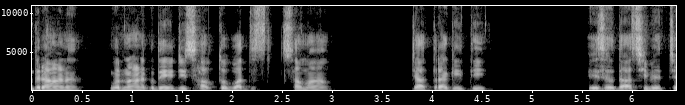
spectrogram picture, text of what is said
ਦੌਰਾਨ ਗੁਰੂ ਨਾਨਕ ਦੇਵ ਜੀ ਸਭ ਤੋਂ ਵੱਧ ਸਮਾਂ ਯਾਤਰਾ ਕੀਤੀ। ਇਸ ਉਦਾਸੀ ਵਿੱਚ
